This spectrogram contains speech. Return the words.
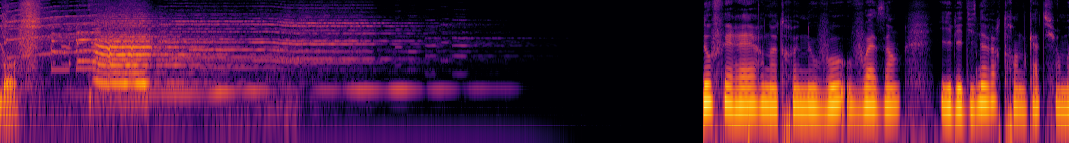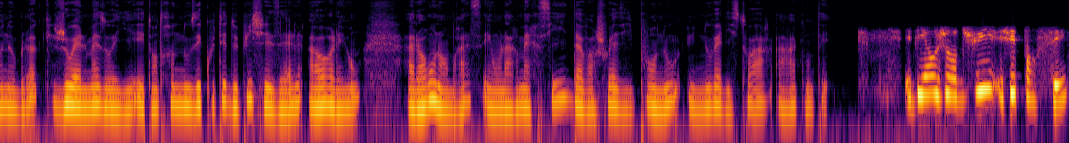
Bof. Nino Ferrer, notre nouveau voisin. Il est 19h34 sur Monobloc. Joëlle Mazoyer est en train de nous écouter depuis chez elle, à Orléans. Alors on l'embrasse et on la remercie d'avoir choisi pour nous une nouvelle histoire à raconter. Eh bien, aujourd'hui, j'ai pensé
